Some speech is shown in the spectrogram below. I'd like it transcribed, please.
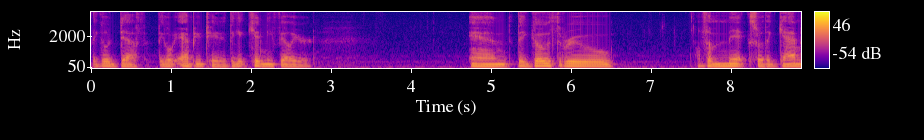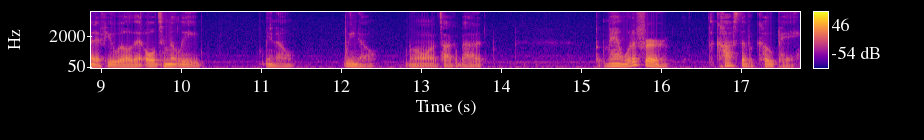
they go deaf, they go amputated, they get kidney failure and they go through the mix or the gamut, if you will, that ultimately, you know, we know. We don't want to talk about it. But man, what if for the cost of a copay,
